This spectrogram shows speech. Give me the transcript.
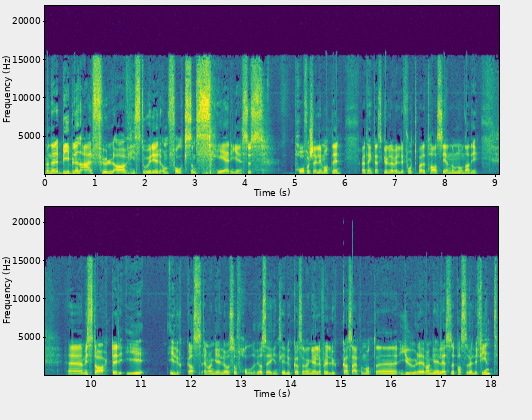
Men dere, Bibelen er full av historier om folk som ser Jesus på forskjellige måter. Og jeg tenkte jeg skulle veldig fort bare ta oss gjennom noen av de. Eh, vi starter i, i Lukas-evangeliet, og så holder vi oss egentlig i Lukas-evangeliet. fordi Lukas er på en måte juleevangeliet, så det passer veldig fint.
